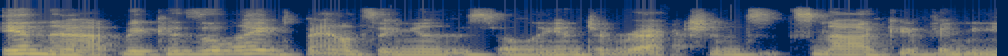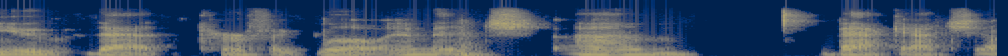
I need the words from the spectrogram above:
in that because the light's bouncing in a zillion directions. It's not giving you that perfect little image um, back at you.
